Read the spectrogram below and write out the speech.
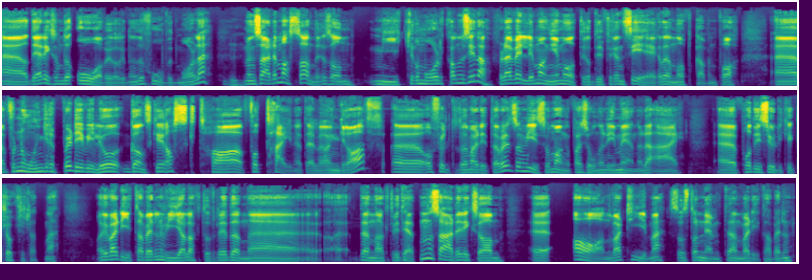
Eh, og Det er liksom det overordnede hovedmålet. Mm. Men så er det masse andre sånn mikromål, kan du si. da, For det er veldig mange måter å differensiere denne oppgaven på. Eh, for noen grupper de vil jo ganske raskt ha fått tegnet en eller annen graf eh, og fylt ut en verditabell som viser hvor mange personer de mener det er eh, på disse ulike klokkeslettene. Og I verditabellen vi har lagt opp til i denne, denne aktiviteten, så er det liksom eh, annenhver time som står nevnt i den verditabellen.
